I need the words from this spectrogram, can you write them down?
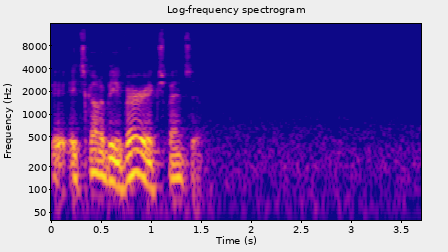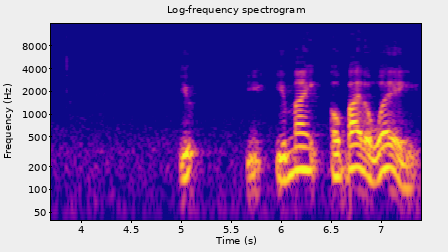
it's going to be very expensive. You, you, might, oh, by the way,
